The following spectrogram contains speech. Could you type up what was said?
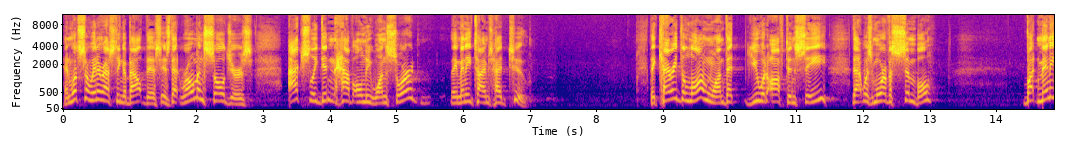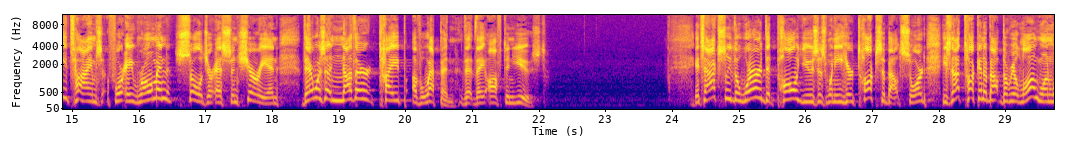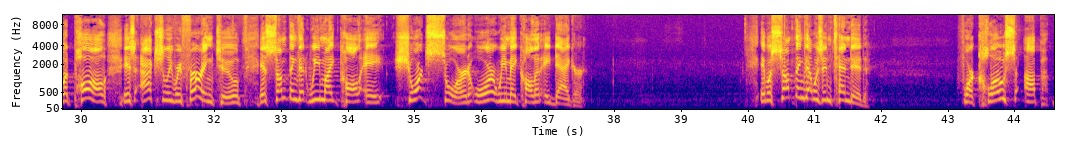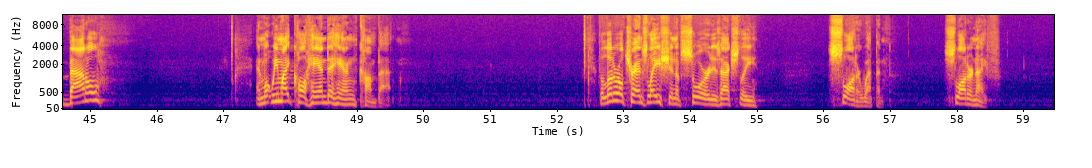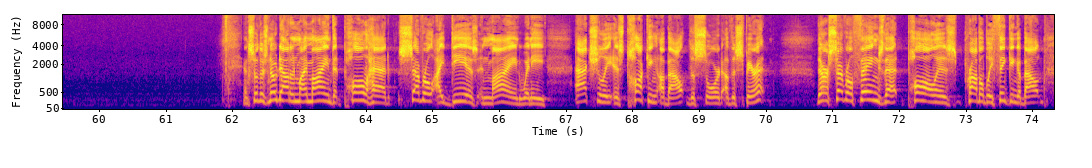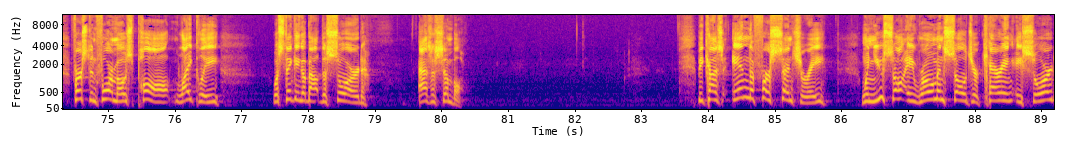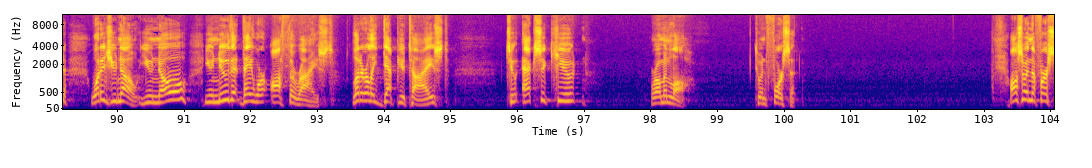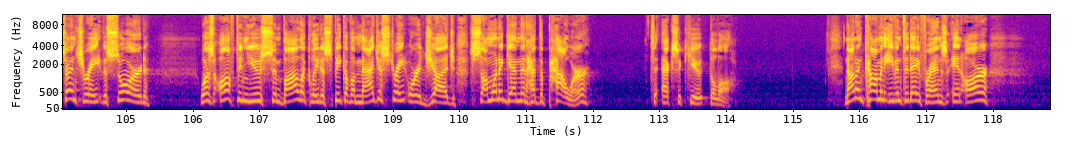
And what's so interesting about this is that Roman soldiers actually didn't have only one sword, they many times had two. They carried the long one that you would often see, that was more of a symbol. But many times, for a Roman soldier, as centurion, there was another type of weapon that they often used. It's actually the word that Paul uses when he here talks about sword. He's not talking about the real long one. What Paul is actually referring to is something that we might call a short sword, or we may call it a dagger. It was something that was intended for close up battle and what we might call hand to hand combat. The literal translation of sword is actually slaughter weapon, slaughter knife. And so there's no doubt in my mind that Paul had several ideas in mind when he actually is talking about the sword of the Spirit. There are several things that Paul is probably thinking about. First and foremost, Paul likely was thinking about the sword as a symbol. Because in the first century, when you saw a Roman soldier carrying a sword, what did you know? You know, you knew that they were authorized, literally deputized to execute Roman law, to enforce it. Also, in the first century, the sword was often used symbolically to speak of a magistrate or a judge, someone again that had the power to execute the law. Not uncommon even today, friends, in our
